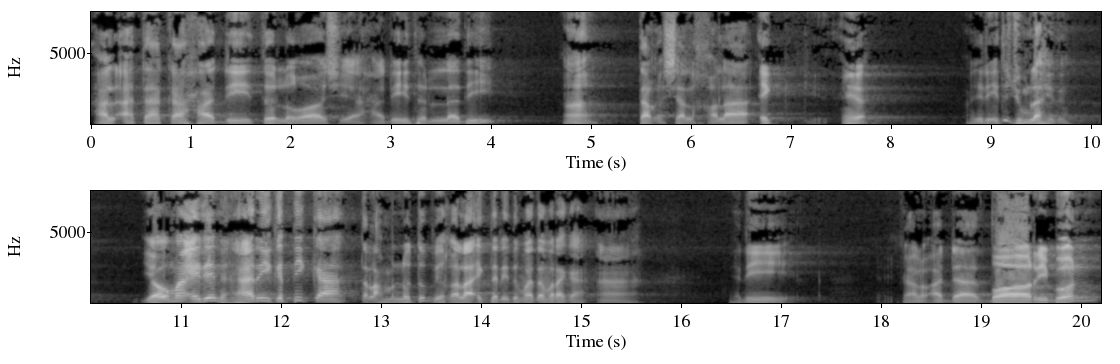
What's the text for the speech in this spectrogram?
Hal ataka hadithul ghasyah hadithul ladzi ha taghsyal khalaik. Iya. Jadi itu jumlah itu. Yauma idin hari ketika telah menutupi khalaik dari itu mata mereka. Nah, jadi kalau ada dharibun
